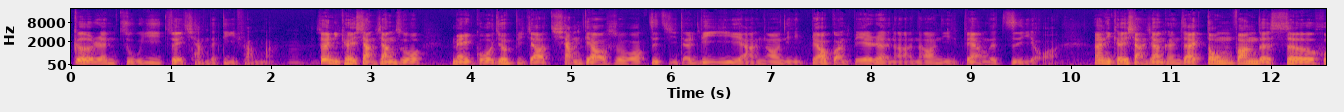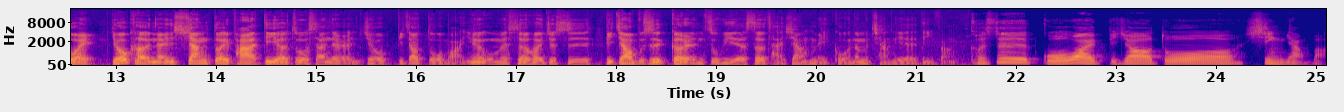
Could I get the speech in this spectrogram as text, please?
个人主义最强的地方嘛，所以你可以想象说，美国就比较强调说自己的利益啊，然后你不要管别人啊，然后你非常的自由啊。那你可以想象，可能在东方的社会，有可能相对爬第二座山的人就比较多吧，因为我们社会就是比较不是个人主义的色彩像美国那么强烈的地方。可是国外比较多信仰吧，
